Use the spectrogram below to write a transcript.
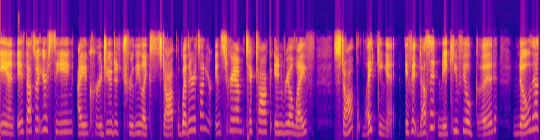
and if that's what you're seeing, I encourage you to truly like stop, whether it's on your Instagram, TikTok, in real life, stop liking it. If it doesn't make you feel good, know that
